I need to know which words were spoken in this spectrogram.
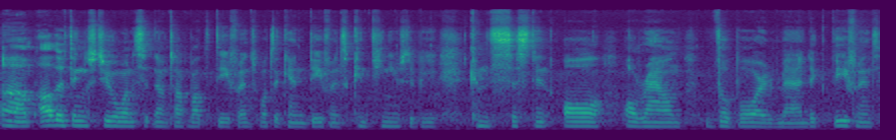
Um, other things too, I want to sit down and talk about the defense. Once again, defense continues to be consistent all around the board, man. The defense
